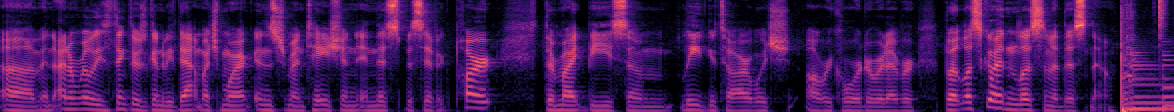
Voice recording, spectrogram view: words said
Um, and I don't really think there's going to be that much more instrumentation in this specific part. There might be some lead guitar, which I'll record or whatever, but let's go ahead and listen to this now.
